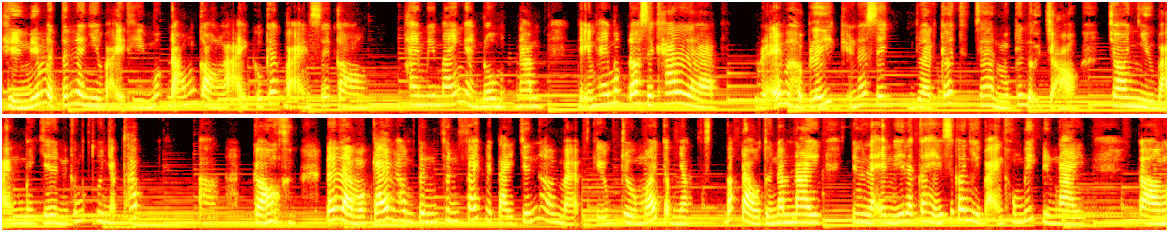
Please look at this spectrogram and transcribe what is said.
Thì nếu mà tính ra như vậy thì mức đóng còn lại của các bạn sẽ còn hai mươi mấy ngàn đô một năm. Thì em thấy mức đó sẽ khá là rẻ và hợp lý kiểu nó sẽ là có sẽ thành một cái lựa chọn cho nhiều bạn mà gia đình có mức thu nhập thấp. À, còn đó là một cái thông tin phân phát về tài chính thôi mà, kiểu, trường mới cập nhật bắt đầu từ năm nay nên là em nghĩ là có thể sẽ có nhiều bạn không biết điều này. Còn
